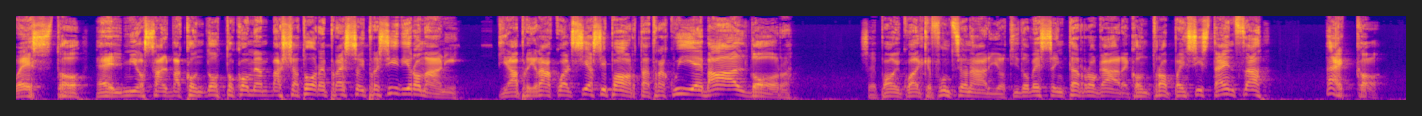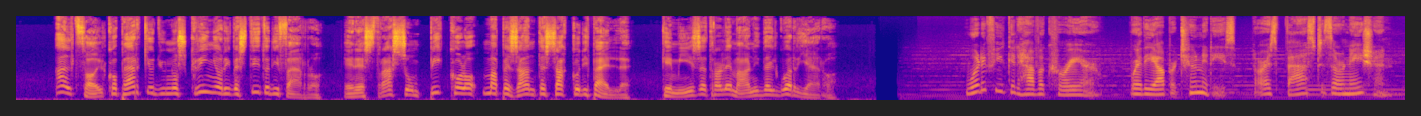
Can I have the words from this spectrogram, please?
Questo è il mio salvacondotto come ambasciatore presso i presidi romani. Ti aprirà qualsiasi porta tra qui e Baldor. Se poi qualche funzionario ti dovesse interrogare con troppa insistenza, ecco. Alzò il coperchio di uno scrigno rivestito di ferro e ne estrasse un piccolo ma pesante sacco di pelle che mise tra le mani del guerriero. What if you could have a career where the opportunities are as vast as our nation,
